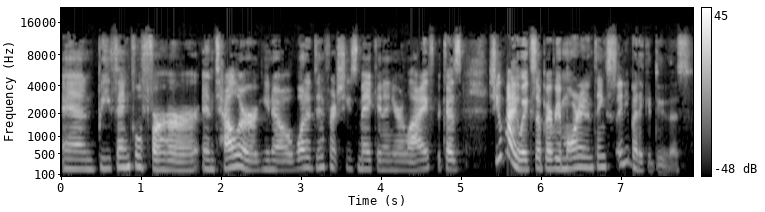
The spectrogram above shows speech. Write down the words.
and be thankful for her and tell her you know what a difference she's making in your life. Because she probably wakes up every morning and thinks anybody could do this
